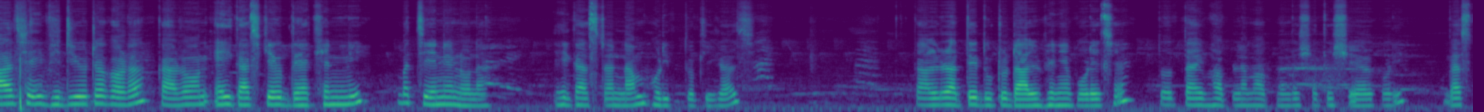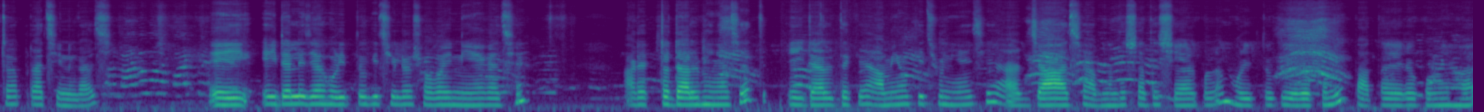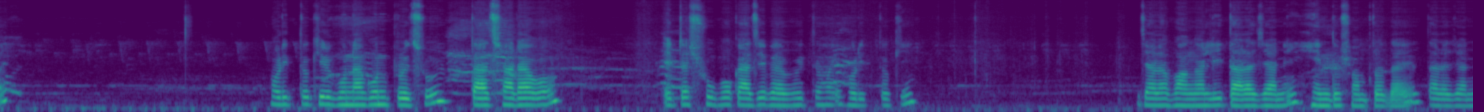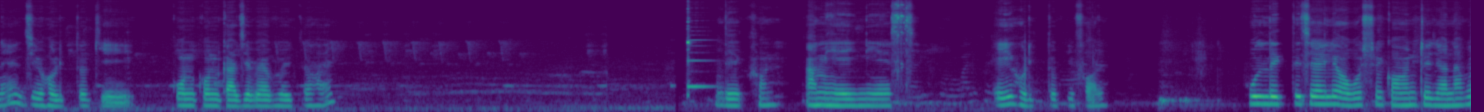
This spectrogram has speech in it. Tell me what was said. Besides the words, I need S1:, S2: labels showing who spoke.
S1: আজ এই ভিডিওটা করা, কারণ এই গাছ কেউ দেখেননি বা চেনেনও না। এই গাছটার নাম হরিত্তকি গাছ। কাল রাতে দুটো ডাল ভেঙে পড়েছে, তো তাই ভাবলাম আপনাদের সাথে শেয়ার করি। গাছটা প্রাচীন গাছ। এই এই ডালে যা হরিত্তকি ছিল, সবাই নিয়ে গেছে। আর একটা ডাল ভেঙেছে, এই ডাল থেকে আমিও কিছু নিয়েছি, আর যা আছে আপনাদের সাথে শেয়ার করলাম। হরিত্তকি এরকমই, পাতা এরকমই হয়। হরিত্তকির গুণাগুণ প্রচুর। তাছাড়াও এটা শুভ কাজে ব্যবহৃত হয় হরিত্তকি যারা বাঙালি, তারা জানে, হিন্দু সম্প্রদায়ে তারা জানে যে হরিত্তকি কোন কোন কাজে ব্যবহৃত হয়। দেখুন, আমি এই নিয়ে এসেছি। এই হরিত্তকি ফল। ফুল দেখতে চাইলে অবশ্যই কমেন্টে জানাবেন।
